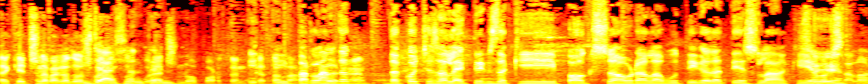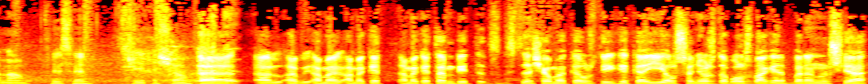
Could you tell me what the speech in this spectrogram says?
aquests navegadors Ja van incorporats no porten I, català. I parlant de, Eh? de cotxes elèctrics, d'aquí poc s'obre la botiga de Tesla aquí a Sí? Barcelona. Sí, sí. Sí, això. Eh, amb, amb, aquest, amb aquest àmbit, deixeu-me que us digui que ahir els senyors de Volkswagen van anunciar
